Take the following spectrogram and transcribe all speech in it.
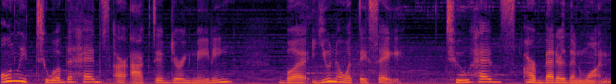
Only two of the heads are active during mating, but you know what they say. Two heads are better than one.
